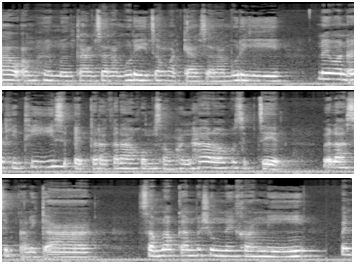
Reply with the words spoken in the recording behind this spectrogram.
9 อำเภอเมืองกาญจนบุรี จังหวัดกาญจนบุรี ในวันอาทิตย์ที่ 21 กรกฎาคม 2567 เวลา 10 นาฬิกาสำหรับการประชุมในครั้งนี้ เป็น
